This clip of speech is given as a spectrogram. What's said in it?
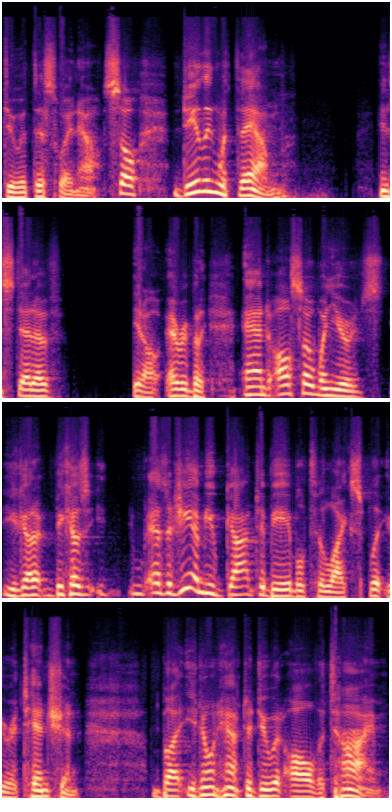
do it this way now. So dealing with them instead of you know everybody and also when you're you got to because as a gm you got to be able to like split your attention but you don't have to do it all the time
